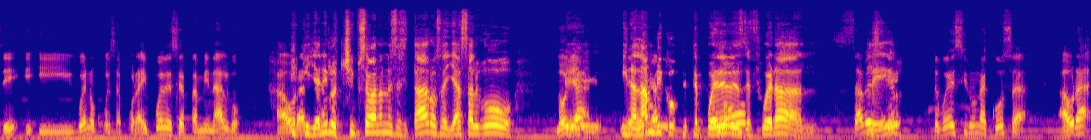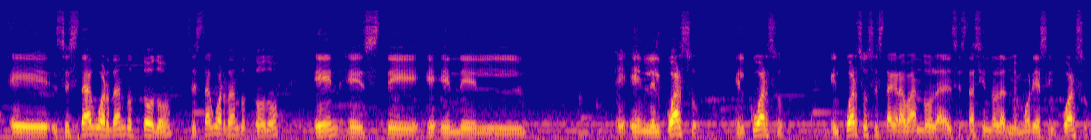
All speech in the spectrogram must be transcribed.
¿sí? Y, bueno, pues por ahí puede ser también algo. Ahora, y que ya ni los chips se van a necesitar, o sea, ya es algo no, ya, eh, inalámbrico que te puede desde fuera ¿sabes leer. Te voy a decir una cosa, ahora eh, se está guardando todo, se está guardando todo en este, e, en el, e, en el cuarzo, el cuarzo. En cuarzo se está grabando, se está haciendo las memorias en cuarzo.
